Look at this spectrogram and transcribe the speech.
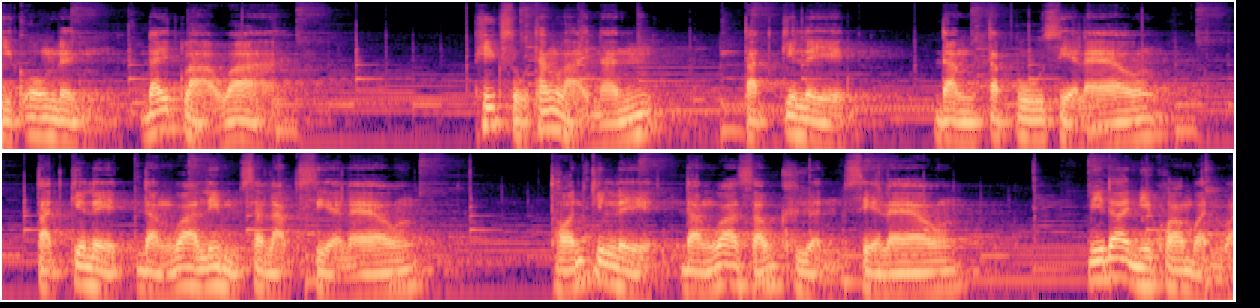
อีกองค์หนึ่งได้กล่าวว่า ภิกษุทั้งหลายนั้น ตัดกิเลส ดังตะปูเสียแล้ว ตัดกิเลสดังว่าลิ่มสลักเสียแล้ว ถอนกิเลสดังว่าเสาเขื่อนเสียแล้วมิได้มีความหวั่นไหว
